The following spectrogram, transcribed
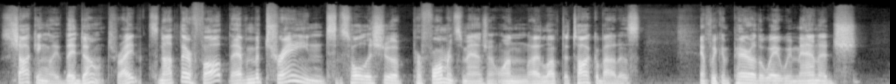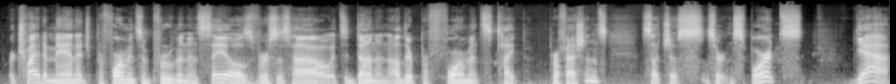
shockingly, they don't, right? It's not their fault. They haven't been trained. This whole issue of performance management, one I love to talk about, is if we compare the way we manage or try to manage performance improvement in sales versus how it's done in other performance type professions, such as certain sports. Yeah,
